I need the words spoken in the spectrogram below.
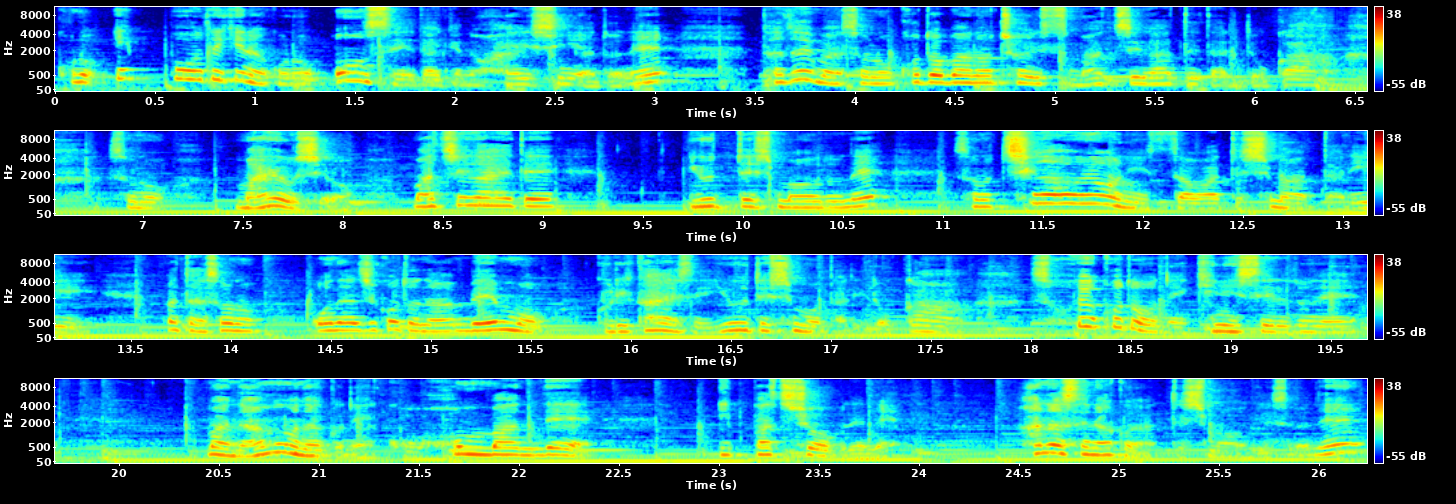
この一方的なこの音声だけの配信やとね例えばその言葉のチョイス間違ってたりとかその前後ろ間違えて言ってしまうとねその違うように伝わってしまったりまたその同じこと何遍も繰り返して言うてしもたりとかそういうことをね気にしてるとねまあ何もなくねこう本番で一発勝負でね話せなくなってしまうんですよね。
